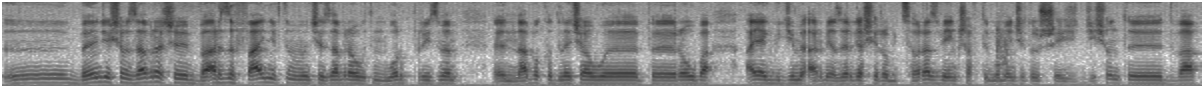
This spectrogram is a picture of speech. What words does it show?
Yy, Będzie chciał zabrać e, bardzo fajnie w tym momencie zabrał tym Warp Prismem e, na bok odleciał Roba, a jak widzimy armia Zerga się robi coraz większa, w tym momencie to już 62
